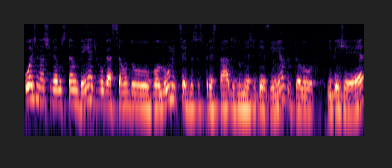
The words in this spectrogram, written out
Hoje nós tivemos também a divulgação do volume de serviços prestados no mês de dezembro pelo IBGE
